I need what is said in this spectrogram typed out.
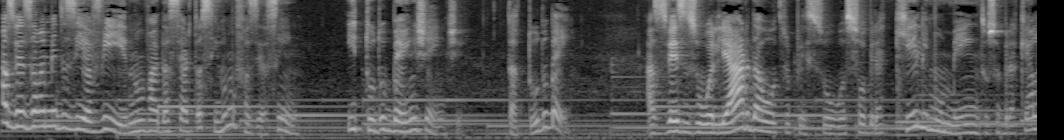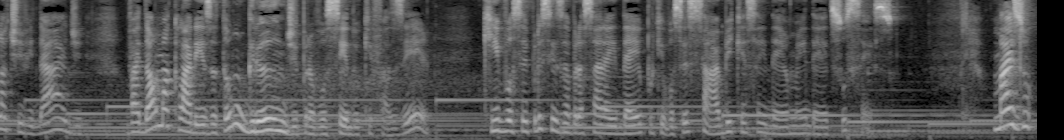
Às vezes ela me dizia, Vi, não vai dar certo assim, vamos fazer assim? E tudo bem, gente, tá tudo bem. Às vezes, o olhar da outra pessoa sobre aquele momento, sobre aquela atividade, vai dar uma clareza tão grande para você do que fazer que você precisa abraçar a ideia porque você sabe que essa ideia é uma ideia de sucesso. Mas eu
